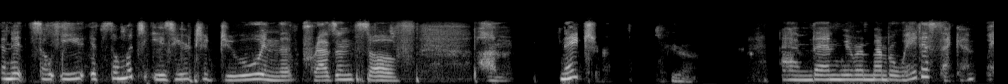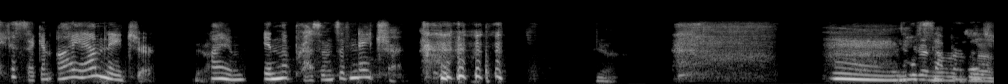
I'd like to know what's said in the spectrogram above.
And it's so e- it's so much easier to do in the presence of um, nature. Yeah. And then we remember, wait a second, wait a second, I am nature. Yeah. I am in the presence of nature. Yeah. Hmm, no even those, uh,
